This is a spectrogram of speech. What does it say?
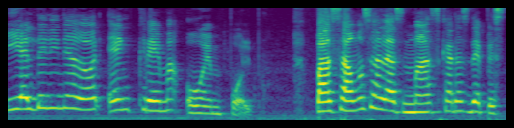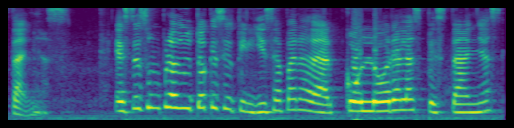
y el delineador en crema o en polvo. Pasamos a las máscaras de pestañas. Este es un producto que se utiliza para dar color a las pestañas,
